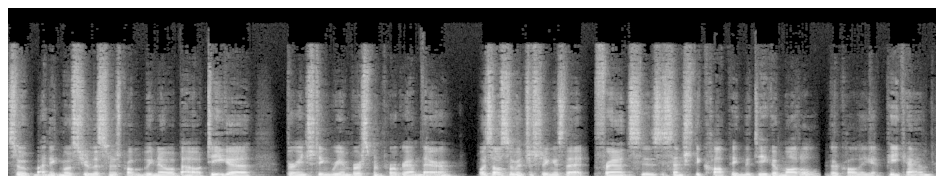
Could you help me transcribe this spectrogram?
So I think most of your listeners probably know about DIGA, very interesting reimbursement program there. What's also interesting is that France is essentially copying the DIGA model. They're calling it PECAN. I'm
